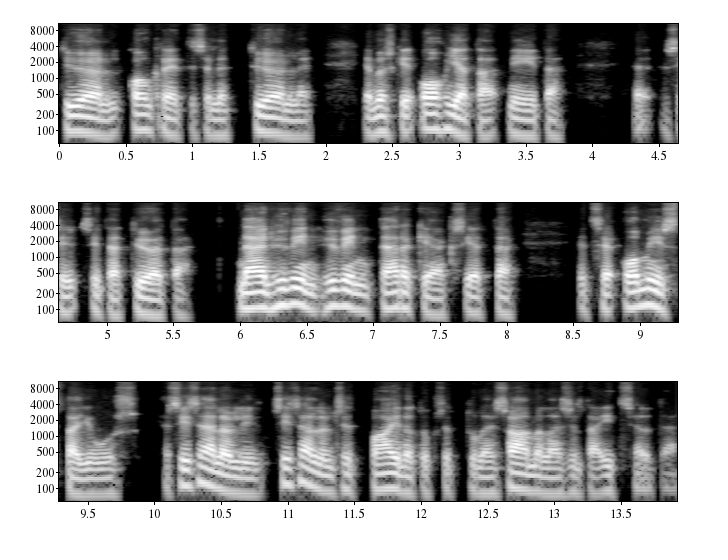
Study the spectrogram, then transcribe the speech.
työlle, konkreettiselle työlle ja myöskin ohjata niitä, sitä työtä. Näen hyvin, hyvin tärkeäksi, että, että se omistajuus ja sisällölliset painotukset tulee saamelaisilta itseltään.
